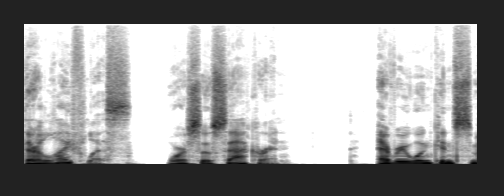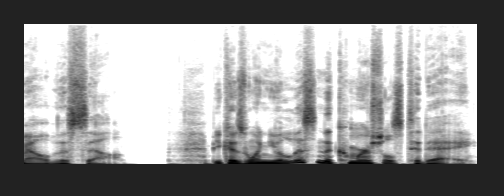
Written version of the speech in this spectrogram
they're lifeless or so saccharine. Everyone can smell the sell. Because when you listen to commercials today,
